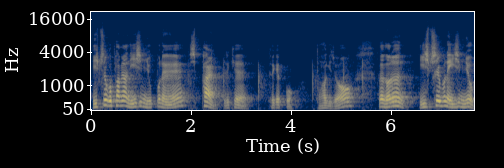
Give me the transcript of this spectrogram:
27 곱하면 26분의 18 이렇게 되겠고 더하기죠. 그 다음 너는 27분의 26,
